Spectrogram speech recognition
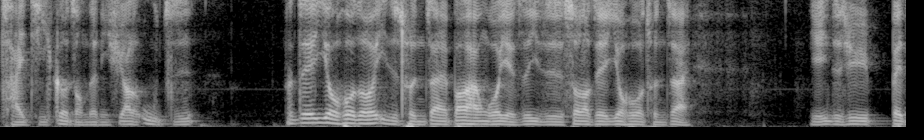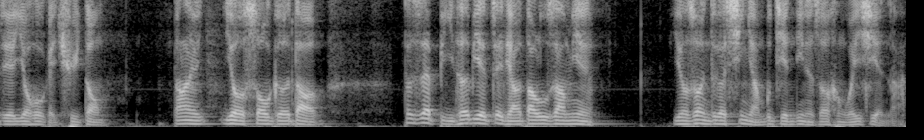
采集各种的你需要的物资。那这些诱惑都会一直存在，包含我也是一直受到这些诱惑存在。也一直去被这些诱惑给驱动，当然也有收割到，但是在比特币的这条道路上面，有时候你这个信仰不坚定的时候很危险啊，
